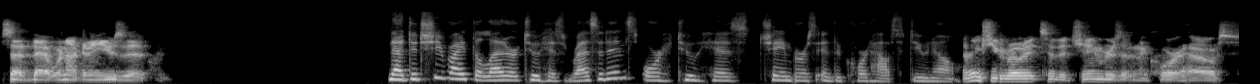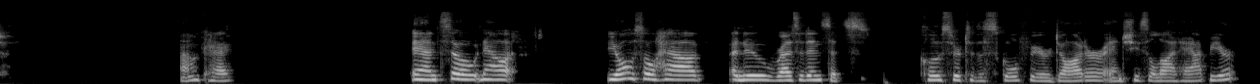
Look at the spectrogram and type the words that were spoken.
said that we're not going to use it. Now, did she write the letter to his residence or to his chambers in the courthouse? Do you know? I think she wrote it to the chambers in the courthouse. Okay. And so now you also have a new residence that's closer to the school for your daughter, and she's a lot happier.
